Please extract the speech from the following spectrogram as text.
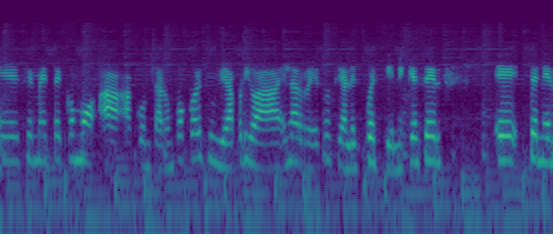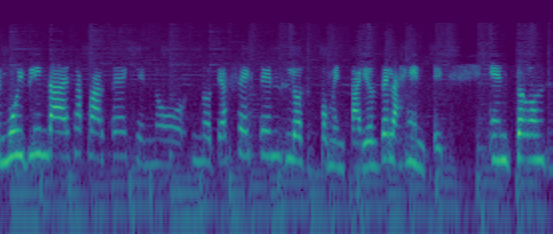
eh, se mete como a, a contar un poco de su vida privada en las redes sociales, pues tiene que ser eh, tener muy blindada esa parte de que no, no te afecten los comentarios de la gente. Entonces,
